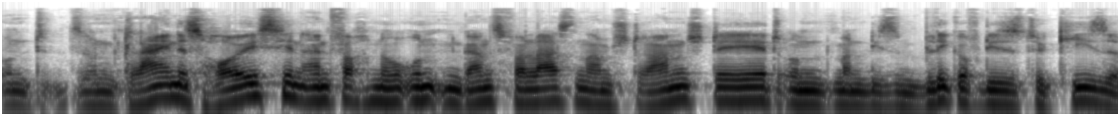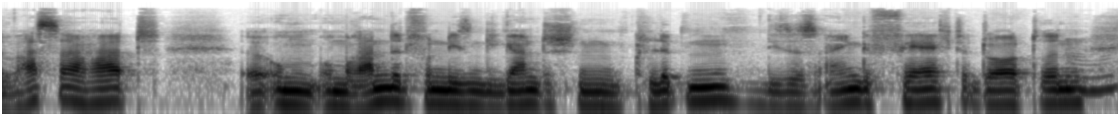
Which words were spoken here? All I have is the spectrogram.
und so ein kleines Häuschen einfach nur unten ganz verlassen am Strand steht und man diesen Blick auf dieses türkise Wasser hat, äh, um, umrandet von diesen gigantischen Klippen, dieses eingefärchte dort drin. Mhm.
